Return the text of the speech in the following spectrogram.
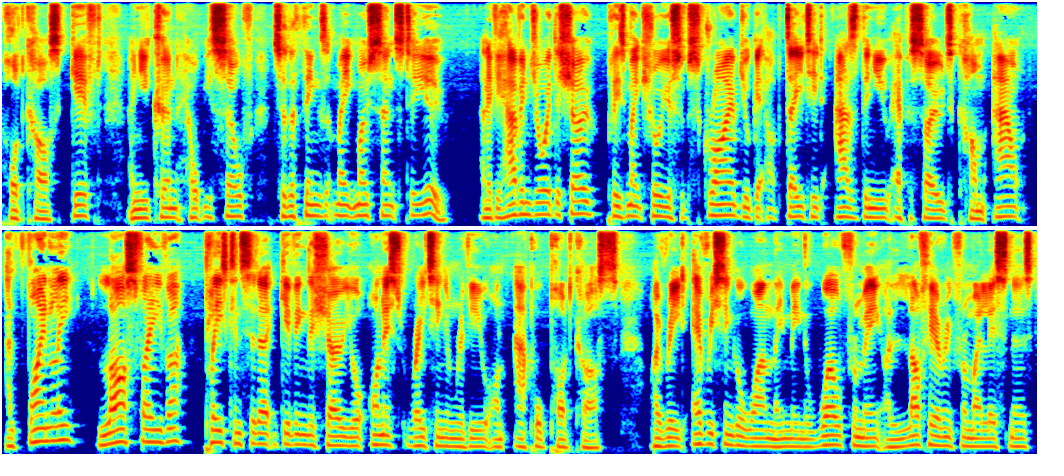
podcast gift, and you can help yourself to the things that make most sense to you. And if you have enjoyed the show, please make sure you're subscribed. You'll get updated as the new episodes come out. And finally, last favor, please consider giving the show your honest rating and review on Apple Podcasts. I read every single one, they mean the world for me. I love hearing from my listeners,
